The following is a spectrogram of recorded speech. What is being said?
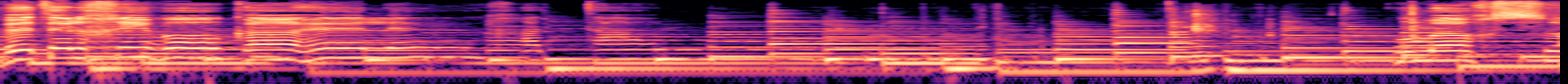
ותלכי בו כהלך התם. ומחשוף,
